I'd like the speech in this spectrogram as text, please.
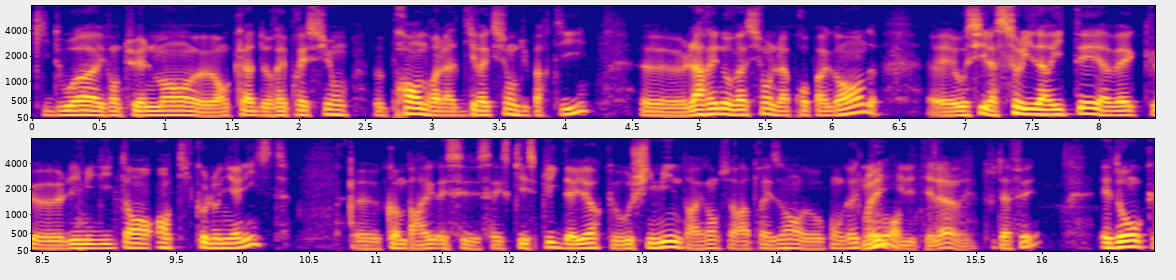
qui doit éventuellement, euh, en cas de répression, euh, prendre la direction du parti, la rénovation de la propagande, aussi la solidarité avec les militants anticolonialistes. Euh, comme par, c'est, ce qui explique d'ailleurs que Ho Chi Minh, par exemple, sera présent au congrès de Tours. Oui, il était là. Oui. Tout à fait. Et donc,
